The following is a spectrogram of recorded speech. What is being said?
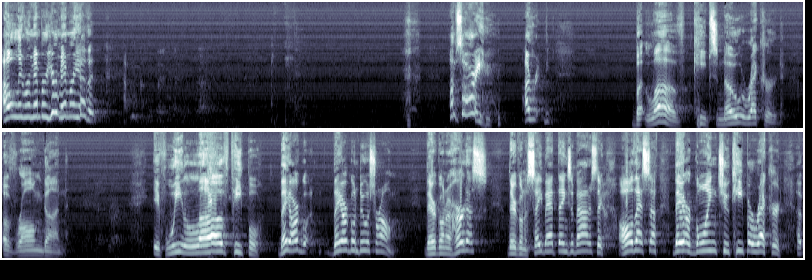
I only remember your memory of it. I'm sorry. I re- but love keeps no record of wrong done. If we love people, they are, go- they are going to do us wrong. They're going to hurt us. They're going to say bad things about us. They're, all that stuff. They are going to keep a record. Uh,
